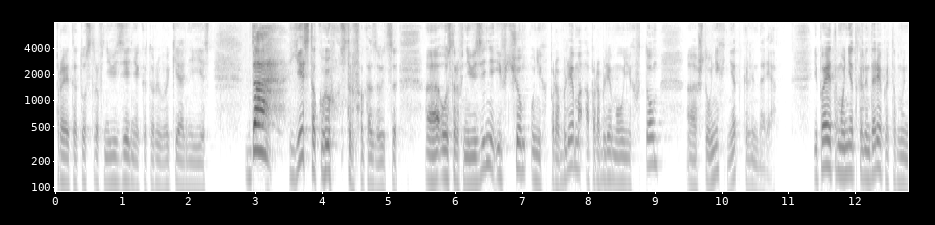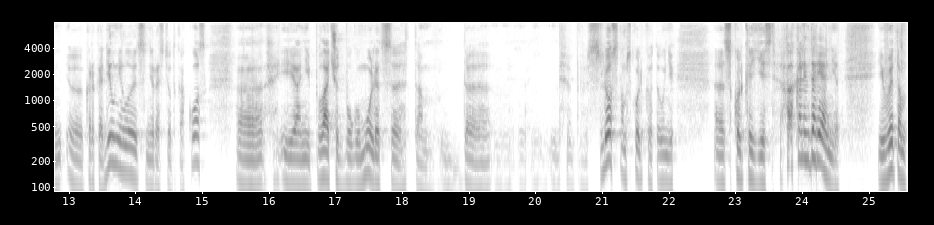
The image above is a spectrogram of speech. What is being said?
про этот остров невезения, который в океане есть. Да, есть такой остров, оказывается, остров невезения. И в чем у них проблема? А проблема у них в том, что у них нет календаря. И поэтому нет календаря, поэтому крокодил не ловится, не растет кокос, и они плачут Богу, молятся там до слез там сколько-то у них, э, сколько есть, а календаря нет. И в этом,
